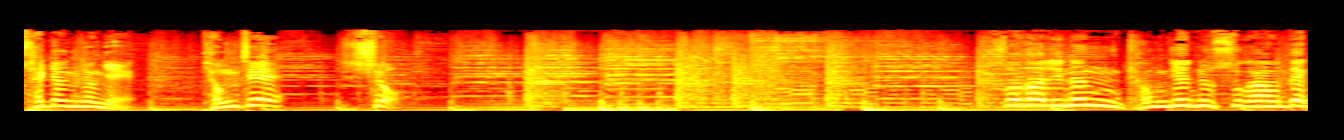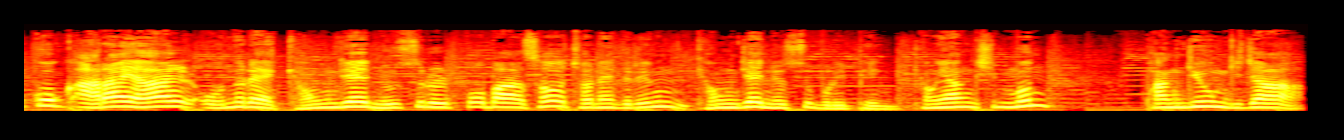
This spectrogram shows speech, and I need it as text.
최경영의 경제 쇼. 쏟아지는 경제 뉴스 가운데 꼭 알아야 할 오늘의 경제 뉴스를 뽑아서 전해드리는 경제 뉴스 브리핑 경향신문 방기훈 기자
